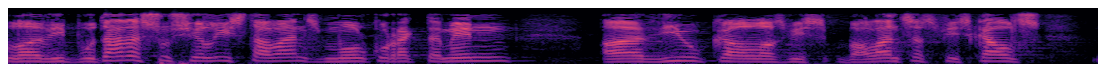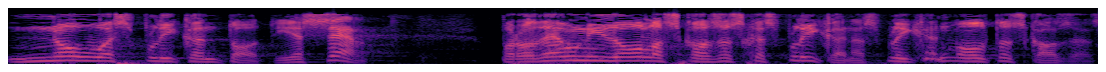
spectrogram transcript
La diputada socialista abans, molt correctament, eh, diu que les balances fiscals no ho expliquen tot, i és cert, però déu nhi les coses que expliquen, expliquen moltes coses.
